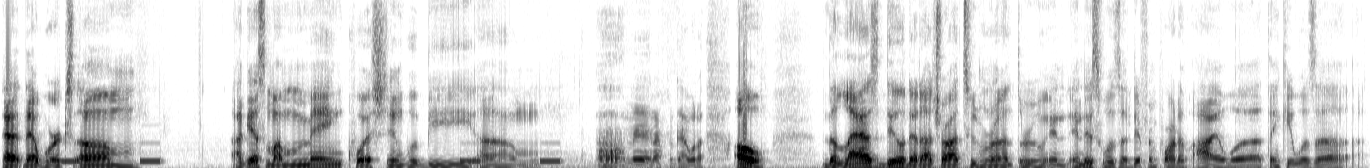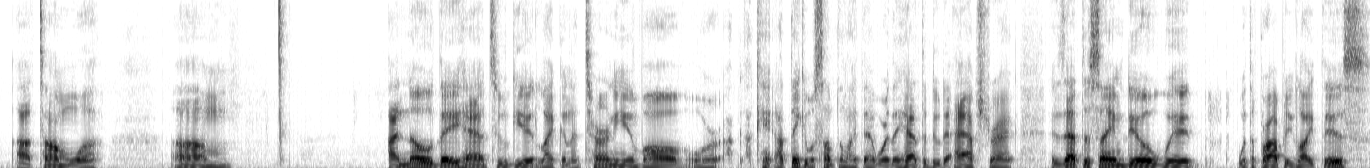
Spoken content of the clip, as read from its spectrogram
that that works. Um, I guess my main question would be, um, oh man, I forgot what. I, oh, the last deal that I tried to run through, and and this was a different part of Iowa. I think it was uh, Ottumwa. Um, I know they had to get like an attorney involved, or I can't. I think it was something like that, where they had to do the abstract. Is that the same deal with with a property like this?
